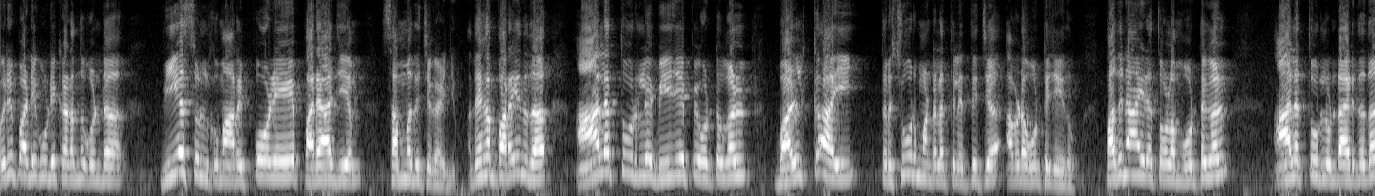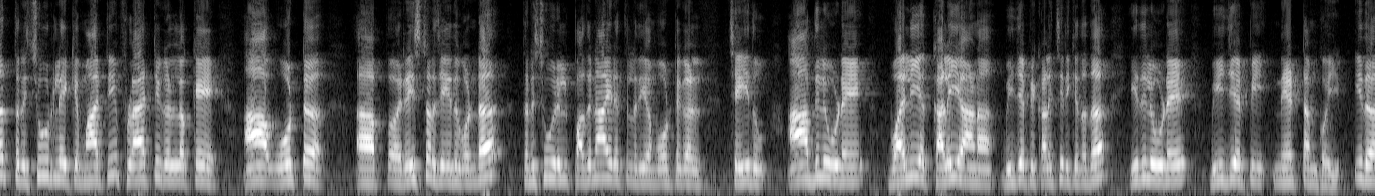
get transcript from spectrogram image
ഒരു പടി കൂടി കടന്നുകൊണ്ട് വി എസ് സുനിൽകുമാർ ഇപ്പോഴേ പരാജയം സമ്മതിച്ചു കഴിഞ്ഞു. അദ്ദേഹം പറയുന്നത് ആലത്തൂരിലെ ബി ജെ പി വോട്ടുകൾ ബൾക്കായി തൃശ്ശൂർ മണ്ഡലത്തിൽ എത്തിച്ച് അവിടെ വോട്ട് ചെയ്തു. പതിനായിരത്തോളം വോട്ടുകൾ ആലത്തൂരിലുണ്ടായിരുന്നത് തൃശ്ശൂരിലേക്ക് മാറ്റി ഫ്ലാറ്റുകളിലൊക്കെ ആ വോട്ട് രജിസ്റ്റർ ചെയ്തുകൊണ്ട് തൃശ്ശൂരിൽ പതിനായിരത്തിലധികം വോട്ടുകൾ ചെയ്തു. അതിലൂടെ വലിയ കളിയാണ് ബി ജെ പി കളിച്ചിരിക്കുന്നത്. ഇതിലൂടെ ബി ജെ പി നേട്ടം കൊയ്യും. ഇത്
